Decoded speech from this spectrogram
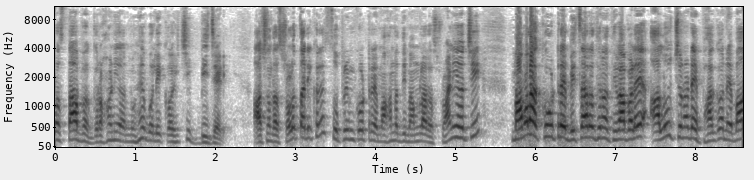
প্রস্তাব গ্রহণীয় নুহে বলি কহিছি বিজেডি আসন্তা ষোল তারিখে সুপ্রিমকোর্টে মহানদী মামলার শুনানি অছি মামলা কোর্টে বিচারাধীন থাকবে আলোচনায় ভাগ নেওয়া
